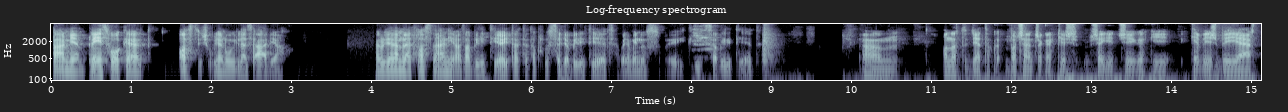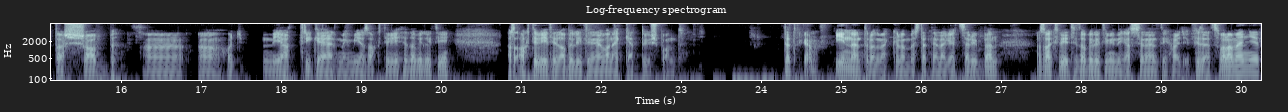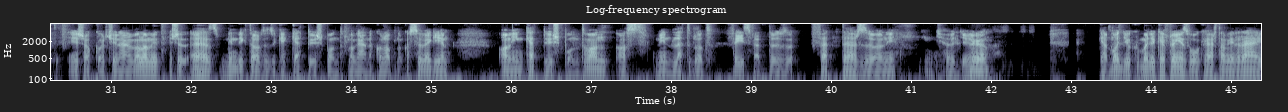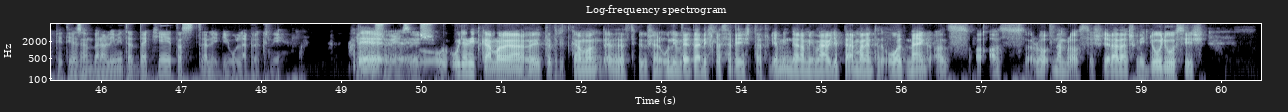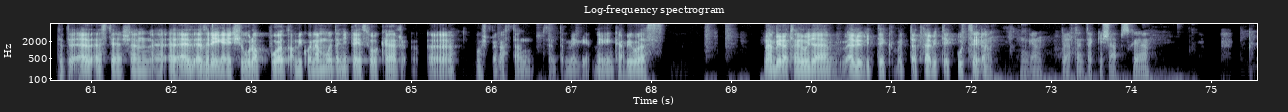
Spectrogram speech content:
bármilyen planeswalkert, azt is ugyanúgy lezárja. Mert ugye nem lehet használni az ability tehát a plusz egy ability vagy a mínusz x ability um, Annak tudjátok, bocsánat, csak egy kis segítség, aki kevésbé jártasabb, uh, uh, hogy mi a trigger, meg mi az activated ability. Az activated ability-nél van egy kettős pont. Tehát Igen. innen tudod megkülönböztetni a legegyszerűbben. Az Activated Ability mindig azt jelenti, hogy fizetsz valamennyit, és akkor csinál valamit, és ehhez mindig tartozik egy kettős pont magának a lapnak a szövegén. Amin kettős pont van, azt mind le tudod face fetterzölni. Úgyhogy... Igen. Igen, mondjuk, mondjuk egy Planeswalker-t, amire ráépíti az ember a limited deckjét, azt elég jó lebökni. Hát é, ugye ritkán van olyan, tehát ritkán van, ez tipikusan univerzális leszedés, tehát ugye minden, ami már ugye permanentet old meg, az, az nem rossz, és ugye ráadásul még gyógyulsz is, tehát ez, ez teljesen, ez, ez, régen is jó lap volt, amikor nem volt ennyi Planeswalker, most meg aztán szerintem még, még inkább jó lesz. Nem véletlenül ugye elővitték, vagy tehát felvitték QC-re. Igen, igen, történt egy kis upscale.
